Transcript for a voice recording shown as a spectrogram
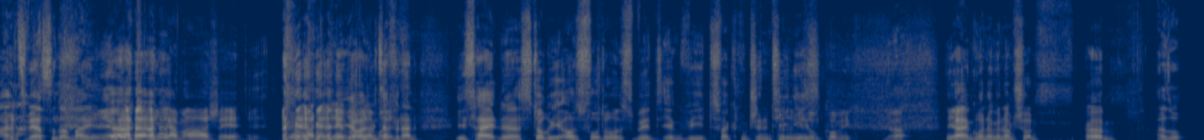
Als wärst du dabei. ja. Nicht am Arsch, ey. Ich war Mathelehrer ja, was willst du dafür an? Ist halt eine Story aus Fotos mit irgendwie zwei knutschenden Also wie Teenies. so ein Comic. Ja. ja, im Grunde genommen schon. Ähm, Also,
